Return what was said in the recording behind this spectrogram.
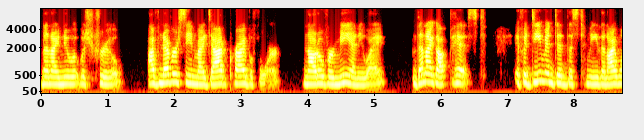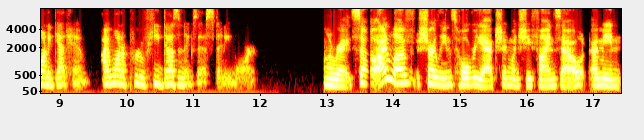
Then I knew it was true. I've never seen my dad cry before. Not over me, anyway. Then I got pissed. If a demon did this to me, then I want to get him. I want to prove he doesn't exist anymore. All right. So I love Charlene's whole reaction when she finds out. I mean,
